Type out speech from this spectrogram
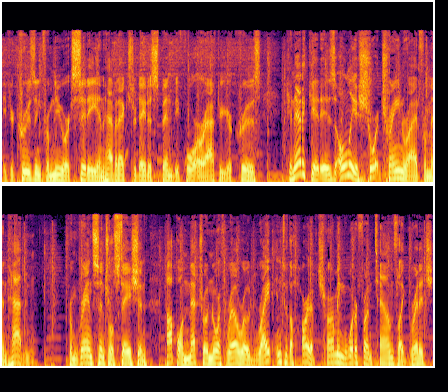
If you're cruising from New York City and have an extra day to spend before or after your cruise, Connecticut is only a short train ride from Manhattan. From Grand Central Station, hop on Metro North Railroad right into the heart of charming waterfront towns like Greenwich,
